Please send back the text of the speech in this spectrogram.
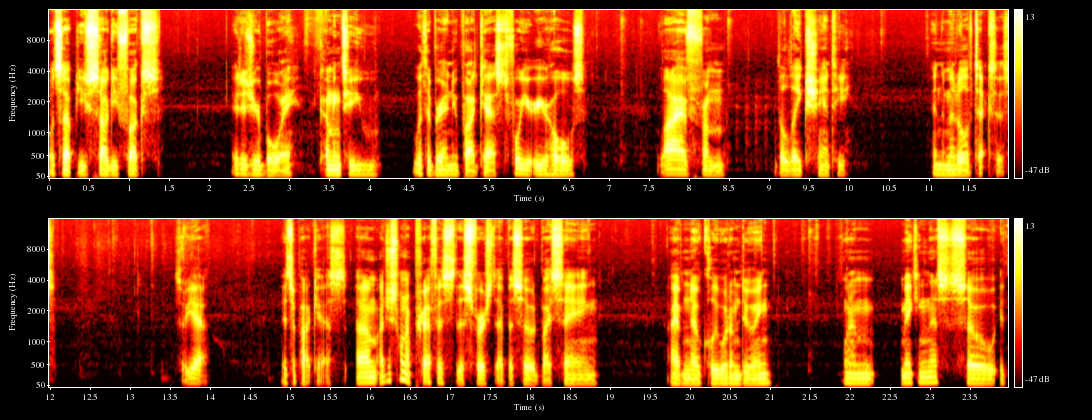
What's up, you soggy fucks? It is your boy coming to you with a brand new podcast for your ear holes, live from the Lake Shanty in the middle of Texas. So, yeah, it's a podcast. Um, I just want to preface this first episode by saying I have no clue what I'm doing when I'm making this, so it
